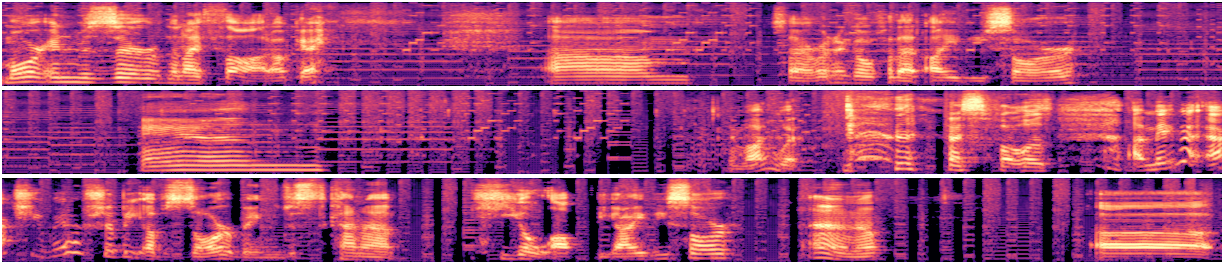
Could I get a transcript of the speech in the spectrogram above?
More in reserve than I thought, okay. Um... Sorry, we're gonna go for that Ivysaur. And... And Whip, I suppose. Uh, maybe, actually, maybe I should be absorbing, just to kind of heal up the Ivysaur. I don't know. Uh...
